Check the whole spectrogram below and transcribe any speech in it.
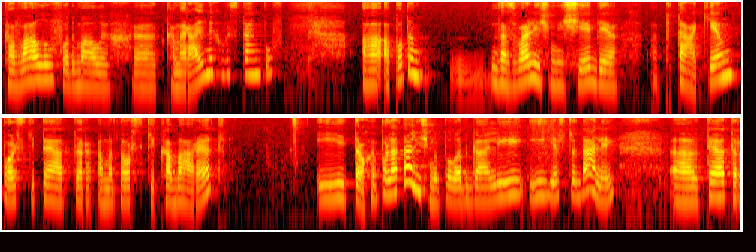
kawałów, od małych e, kameralnych występów, a, a potem nazwaliśmy siebie e, Ptakiem, Polski Teatr Amatorski Kabaret. I trochę polataliśmy po Latgali i jeszcze dalej. E, Teatr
